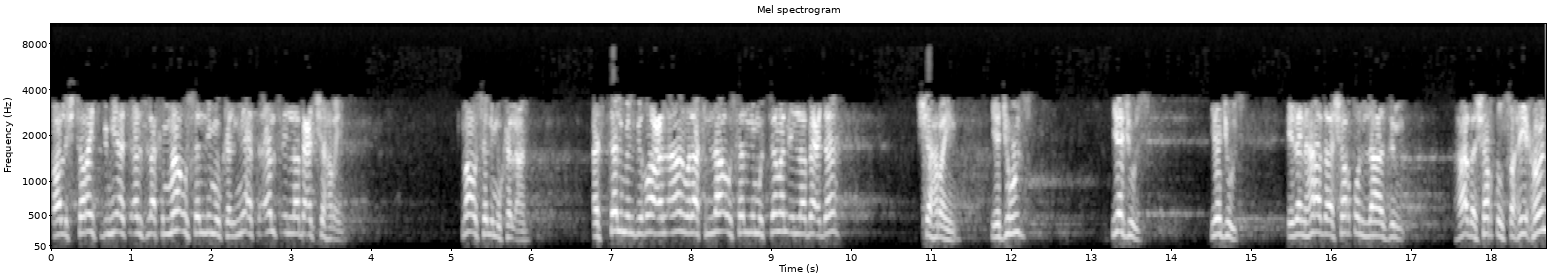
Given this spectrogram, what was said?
قال اشتريت بمئة ألف لكن ما أسلمك المئة ألف إلا بعد شهرين. ما أسلمك الآن. أستلم البضاعة الآن ولكن لا أسلم الثمن إلا بعد شهرين. يجوز؟ يجوز. يجوز. إذا هذا شرط لازم. هذا شرط صحيح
